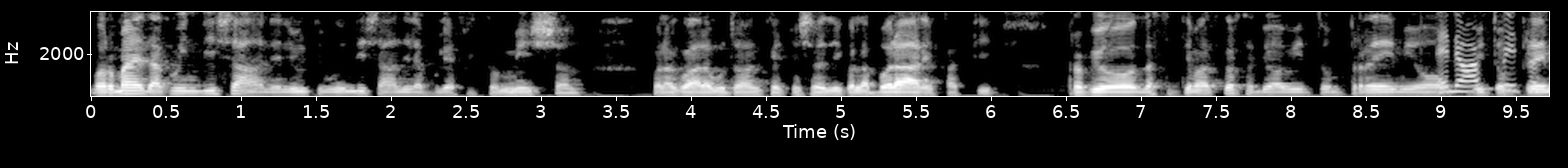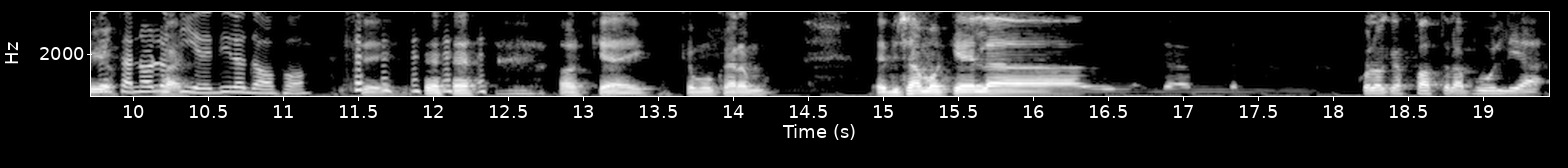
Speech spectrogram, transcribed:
ormai da 15 anni, negli ultimi 15 anni, la Puglia Film Commission, con la quale ho avuto anche il piacere di collaborare. Infatti, proprio la settimana scorsa abbiamo vinto un premio. Eh no, aspetta, premio... aspetta, non lo Vai. dire, dillo dopo. Sì, ok, comunque era... E diciamo che la, la, quello che ha fatto la Puglia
